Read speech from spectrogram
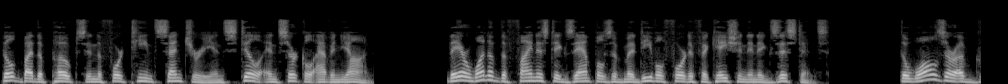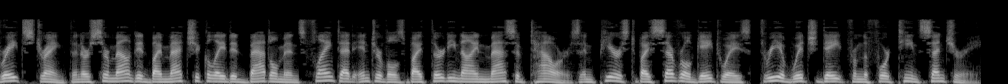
built by the popes in the 14th century and still encircle Avignon. They are one of the finest examples of medieval fortification in existence. The walls are of great strength and are surmounted by machicolated battlements flanked at intervals by 39 massive towers and pierced by several gateways, three of which date from the 14th century.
